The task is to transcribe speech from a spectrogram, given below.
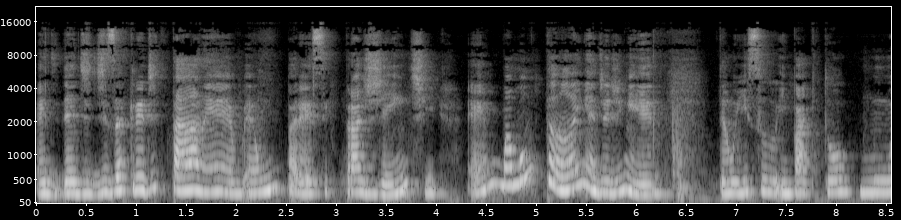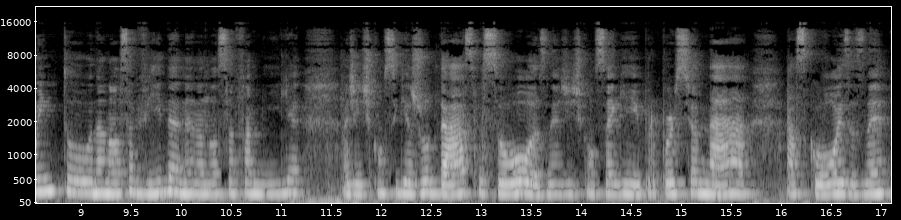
é, é de desacreditar, né? É um, parece pra gente, é uma montanha de dinheiro. Então isso impactou muito na nossa vida, né, na nossa família. A gente conseguir ajudar as pessoas, né? A gente consegue proporcionar as coisas, né?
